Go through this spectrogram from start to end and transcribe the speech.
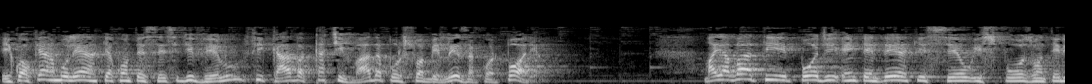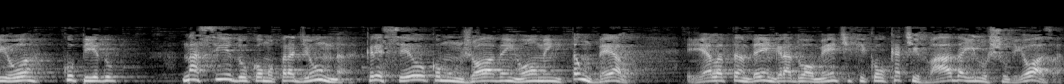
e qualquer mulher que acontecesse de vê-lo ficava cativada por sua beleza corpórea. Mayavati pôde entender que seu esposo anterior, Cupido, nascido como Pradyumna, cresceu como um jovem homem tão belo, e ela também gradualmente ficou cativada e luxuriosa.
